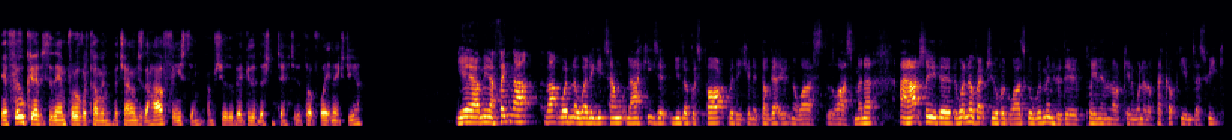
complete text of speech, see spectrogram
yeah, full credit to them for overcoming the challenges they have faced, and I'm sure they'll be a good addition to, to the top flight next year. Yeah, I mean, I think that that wasn't a win against Hamilton Accies at New Douglas Park, where they kind of dug it out in the last the last minute, and actually the the 1 victory over Glasgow Women, who they're playing in their kind of one of their pickup games this week.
